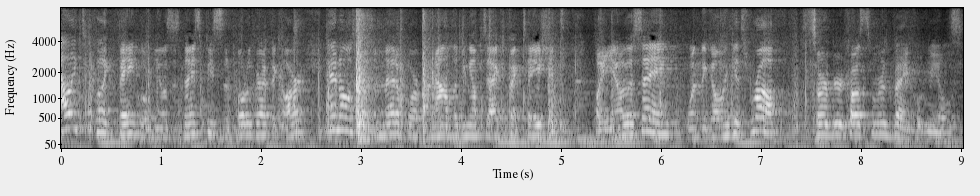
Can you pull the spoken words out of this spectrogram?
I like to collect banquet meals as nice pieces of photographic art and also as a metaphor for not living up to expectations. But you know the saying, when the going gets rough, Serve your customers banquet meals.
